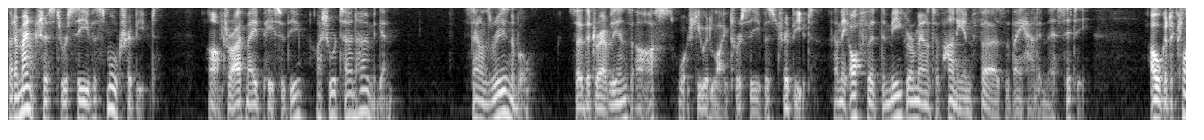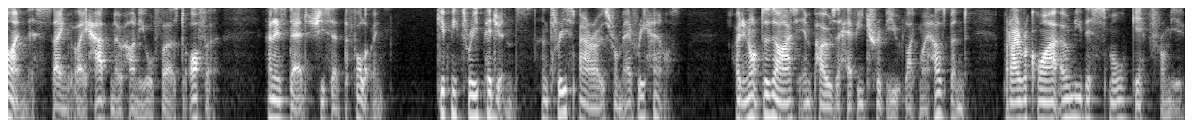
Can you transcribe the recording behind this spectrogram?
but am anxious to receive a small tribute. After I have made peace with you, I shall return home again. Sounds reasonable. So the Drevlians asked what she would like to receive as tribute, and they offered the meagre amount of honey and furs that they had in their city. Olga declined this, saying that they had no honey or furs to offer, and instead she said the following Give me three pigeons and three sparrows from every house. I do not desire to impose a heavy tribute like my husband, but I require only this small gift from you,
